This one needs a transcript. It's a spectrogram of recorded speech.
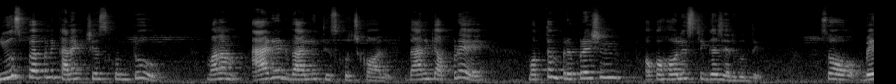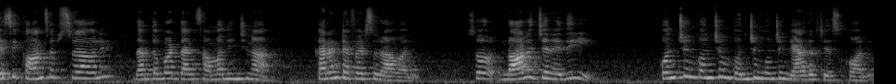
న్యూస్ పేపర్ని కనెక్ట్ చేసుకుంటూ మనం యాడెడ్ వాల్యూ తీసుకొచ్చుకోవాలి. దానికి అప్పుడే మొత్తం ప్రిపరేషన్ ఒక హోలిస్టిక్గా జరుగుద్ది. సో బేసిక్ కాన్సెప్ట్స్ రావాలి దాంతోపాటు దానికి సంబంధించిన కరెంట్ అఫైర్స్ రావాలి. సో నాలెడ్జ్ అనేది కొంచెం కొంచెం కొంచెం కొంచెం గ్యాదర్ చేసుకోవాలి.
